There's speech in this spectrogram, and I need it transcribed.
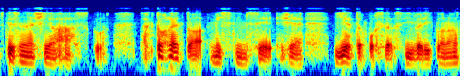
skrze naši lásku. Tak tohle to myslím si, že je to poselství Velikonoc,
